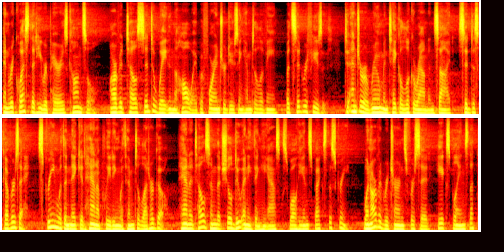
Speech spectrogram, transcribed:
and requests that he repair his console. Arvid tells Sid to wait in the hallway before introducing him to Levine, but Sid refuses. To enter a room and take a look around inside, Sid discovers a screen with a naked Hannah pleading with him to let her go. Hannah tells him that she'll do anything he asks while he inspects the screen. When Arvid returns for Sid, he explains that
